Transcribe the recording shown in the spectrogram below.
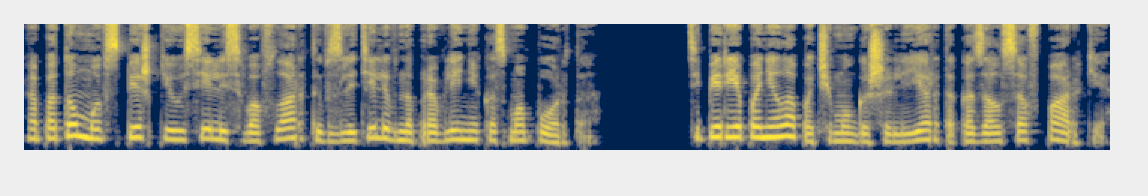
А потом мы в спешке уселись во фларт и взлетели в направлении космопорта. Теперь я поняла, почему Гашельерд оказался в парке.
